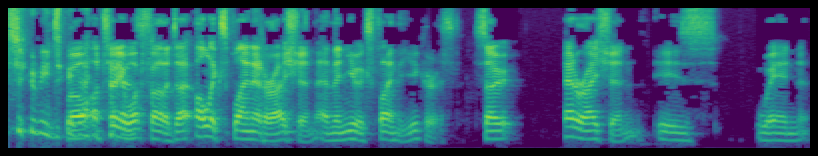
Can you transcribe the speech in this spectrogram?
should we do Well, that I'll tell you what. Father Dave. I'll explain adoration and then you explain the Eucharist. So, adoration is when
